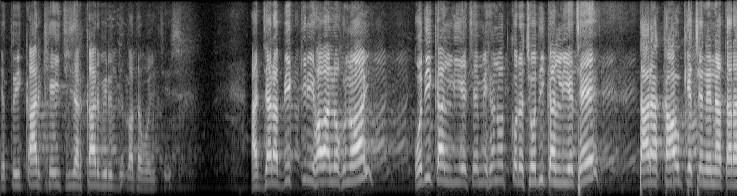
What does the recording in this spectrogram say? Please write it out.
যে তুই কার খেয়েছিস আর কার বিরুদ্ধে কথা বলছিস? আর যারা বিক্রি হওয়া লোক নয়, অধিকার নিয়েছে, মেহনত করেছে, অধিকার নিয়েছে, তারা কাউকে চেনে না, তারা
